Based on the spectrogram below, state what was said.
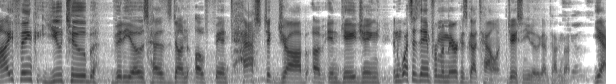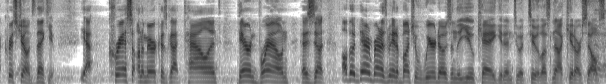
I think YouTube videos has done a fantastic job of engaging. And what's his name from America's Got Talent? Jason, you know the guy I'm talking about. Yeah, Chris Jones. Thank you. Yeah, Chris on America's Got Talent. Derren Brown has done. Although Derren Brown has made a bunch of weirdos in the UK get into it too. Let's not kid ourselves.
